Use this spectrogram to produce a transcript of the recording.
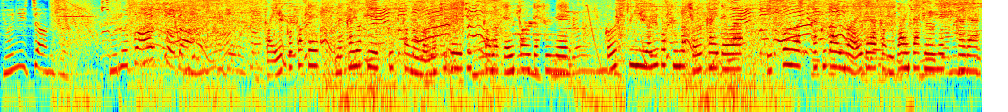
す。ユニちゃんズフルバーストだということで、仲良し X とのモノスゲージットの戦闘ですね。公式によるボスの紹介では、一方は規格外のアイデアとリバンが充熱から、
